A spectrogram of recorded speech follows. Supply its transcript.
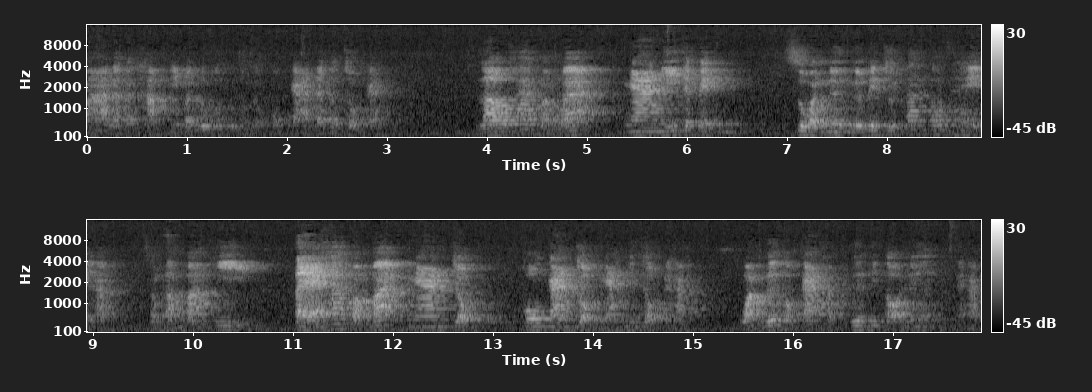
มาแล้วก็ทำให้บรรลุวัตถุประสงค์ของโครงการแล้วก็จบกัน เราคาดหวังว่างา จะเป็นส่วนหนึ่งหรือเป็นจุดตั้งต้นให้ครับสำหรับบางที่ แต่คาหวังว่างานจบ โครงการจบงานไม่จบนะครับ หวังเรื่องของการขับเคลื่อนที่ต่อเนื่องนะครับ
